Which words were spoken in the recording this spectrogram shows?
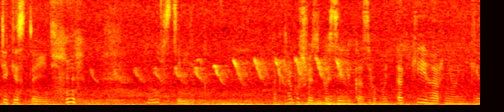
тільки стоїть. Ну, стій. Так, треба щось з базіліка зробити. Такі гарненькі.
